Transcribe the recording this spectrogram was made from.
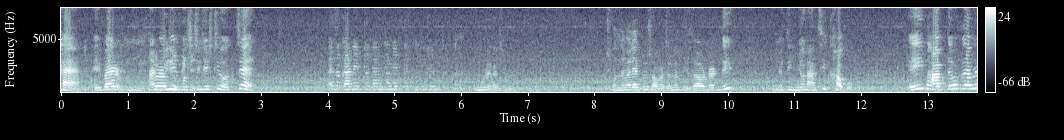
হ্যাঁ এবার আমি ভাবছি বৃষ্টি টেস্টি হচ্ছে। গেছে সন্ধ্যেবেলা একটু সবার জন্য পিৎজা অর্ডার দিই। তিনজন আছি খাব। এই ভাবতে ভাবতে আমি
